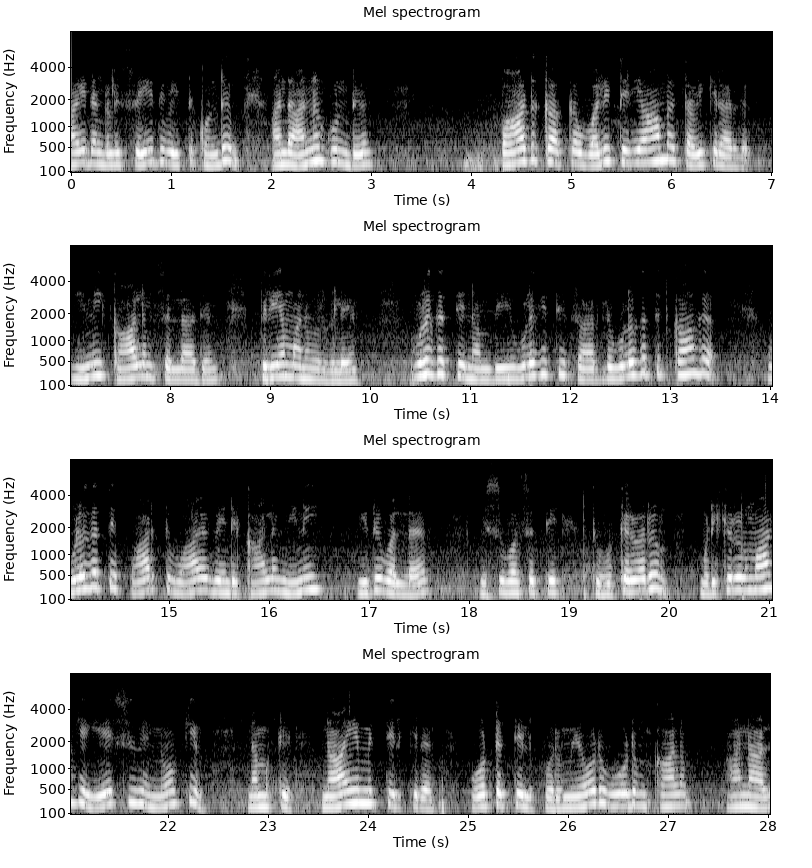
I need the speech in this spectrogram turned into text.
ஆயுதங்களை செய்து வைத்துக்கொண்டு அந்த அணுகுண்டு பாதுகாக்க வழி தெரியாமல் தவிக்கிறார்கள். இனி காலம் செல்லாது. பிரியமானவர்களே உலகத்தை நம்பி உலகத்தை சார்ந்து உலகத்திற்காக உலகத்தை பார்த்து வாழ வேண்டிய காலம் இனி இதுவல்ல. விசுவாசத்தை துவக்கிறவரும் முடிக்கிறவருமாகிய இயேசுவை நோக்கி நமக்கு நியாயமித்திருக்கிற ஓட்டத்தில் பொறுமையோடு ஓடும் காலம். ஆனால்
